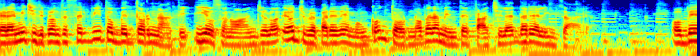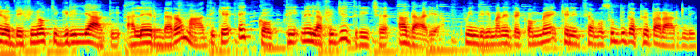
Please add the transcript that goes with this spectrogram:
Cari amici di Pronto e Servito, bentornati. Io sono Angelo e oggi prepareremo un contorno veramente facile da realizzare, ovvero dei finocchi grigliati alle erbe aromatiche e cotti nella friggitrice ad aria. Quindi rimanete con me che iniziamo subito a prepararli.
